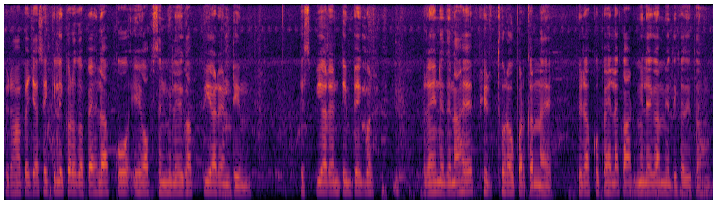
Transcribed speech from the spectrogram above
फिर यहाँ पे जैसे क्लिक करोगे, पहले आपको ये ऑप्शन मिलेगा पी आर एन टीम इस पी आर एन टीम पे एक बार रहने देना है, फिर थोड़ा ऊपर करना है। फिर आपको पहला कार्ड मिलेगा, मैं दिखा देता हूँ।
